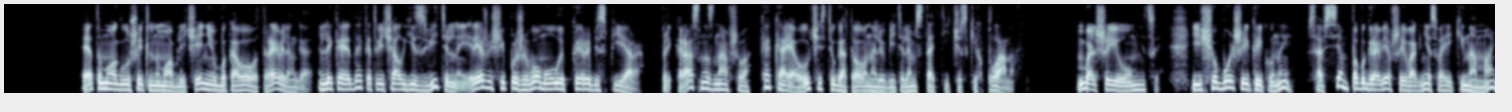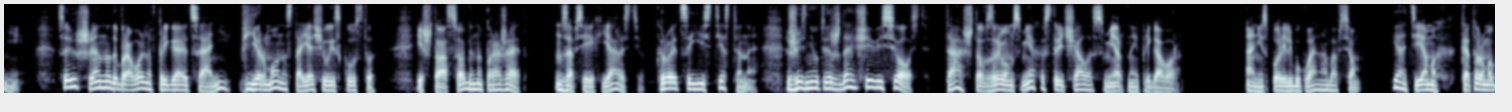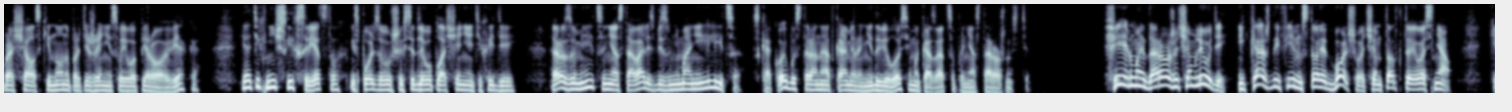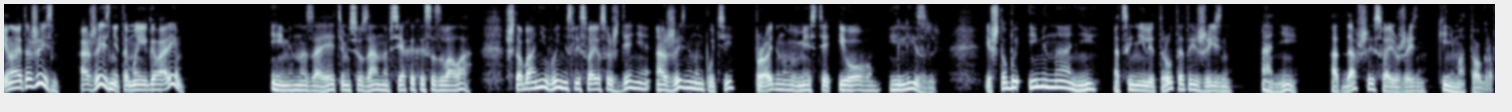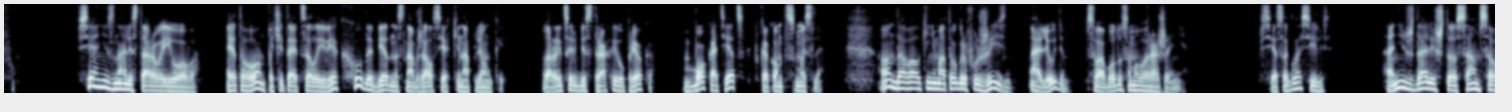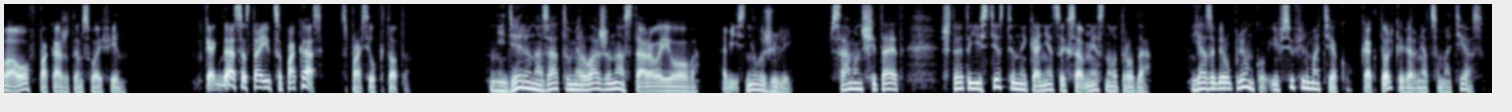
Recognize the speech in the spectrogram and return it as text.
Этому оглушительному обличению бокового тревелинга Лекаэдек отвечал язвительной, режущей по-живому улыбкой Робеспьера прекрасно знавшего, какая участь уготована любителям статических планов. Большие умницы, еще большие крикуны, совсем побагровевшие в огне своей киномании, совершенно добровольно впрягаются они в ермо настоящего искусства. И что особенно поражает, за всей их яростью кроется естественная, жизнеутверждающая веселость, та, что взрывом смеха встречала смертные приговоры. Они спорили буквально обо всем и о темах, к которым обращалось кино на протяжении своего первого века, и о технических средствах, использовавшихся для воплощения этих идей. разумеется, не оставались без внимания и лица, с какой бы стороны от камеры не довелось им оказаться по неосторожности. «Фильмы дороже, чем люди, и каждый фильм стоит большего, чем тот, кто его снял. Кино — это жизнь, о жизни-то мы и говорим», Именно за этим Сюзанна всех их и созвала, чтобы они вынесли свое суждение о жизненном пути, пройденном вместе Иовом и Лизль, и чтобы именно они оценили труд этой жизни, они, отдавшие свою жизнь кинематографу. Все они знали старого Иова. Это он, почитай целый век, худо-бедно снабжал всех кинопленкой. Рыцарь без страха и упрека. Бог-отец в каком-то смысле. Он давал кинематографу жизнь, а людям — свободу самовыражения. Все согласились. Они ждали, что сам Саваоф покажет им свой фильм. «Когда состоится показ?» — спросил кто-то. «Неделю назад умерла жена старого Иова», — объяснила Жюли. «Сам он считает, что это естественный конец их совместного труда. Я заберу пленку и всю фильмотеку, как только вернется Матиас».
